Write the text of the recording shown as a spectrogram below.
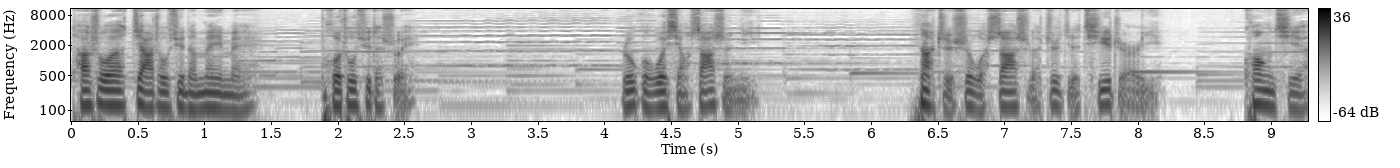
他说嫁出去的妹妹泼出去的水。如果我想杀死你，那只是我杀死了自己的妻子而已。况且。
